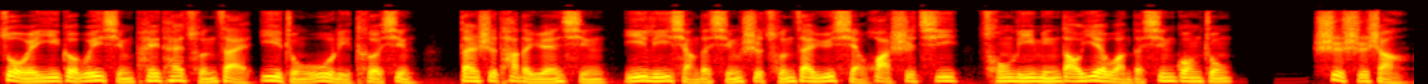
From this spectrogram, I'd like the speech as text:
作为一个微型胚胎存在一种物理特性，但是它的原型以理想的形式存在于显化时期，从黎明到夜晚的星光中。事实上。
